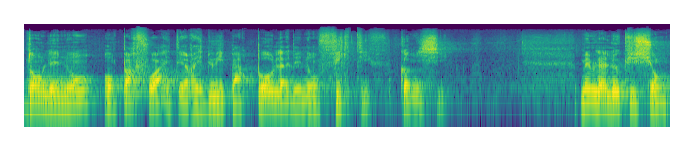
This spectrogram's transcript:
dont les noms ont parfois été réduits par Paul à des noms fictifs, comme ici. Même la locution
